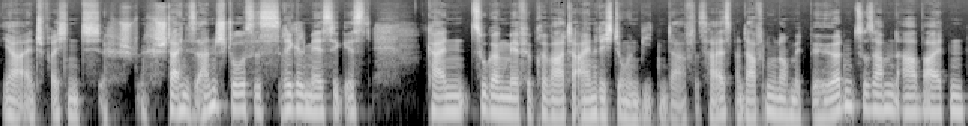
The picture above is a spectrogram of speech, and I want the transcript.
ja entsprechend Stein des Anstoßes regelmäßig ist, keinen Zugang mehr für private Einrichtungen bieten darf. Das heißt, man darf nur noch mit Behörden zusammenarbeiten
